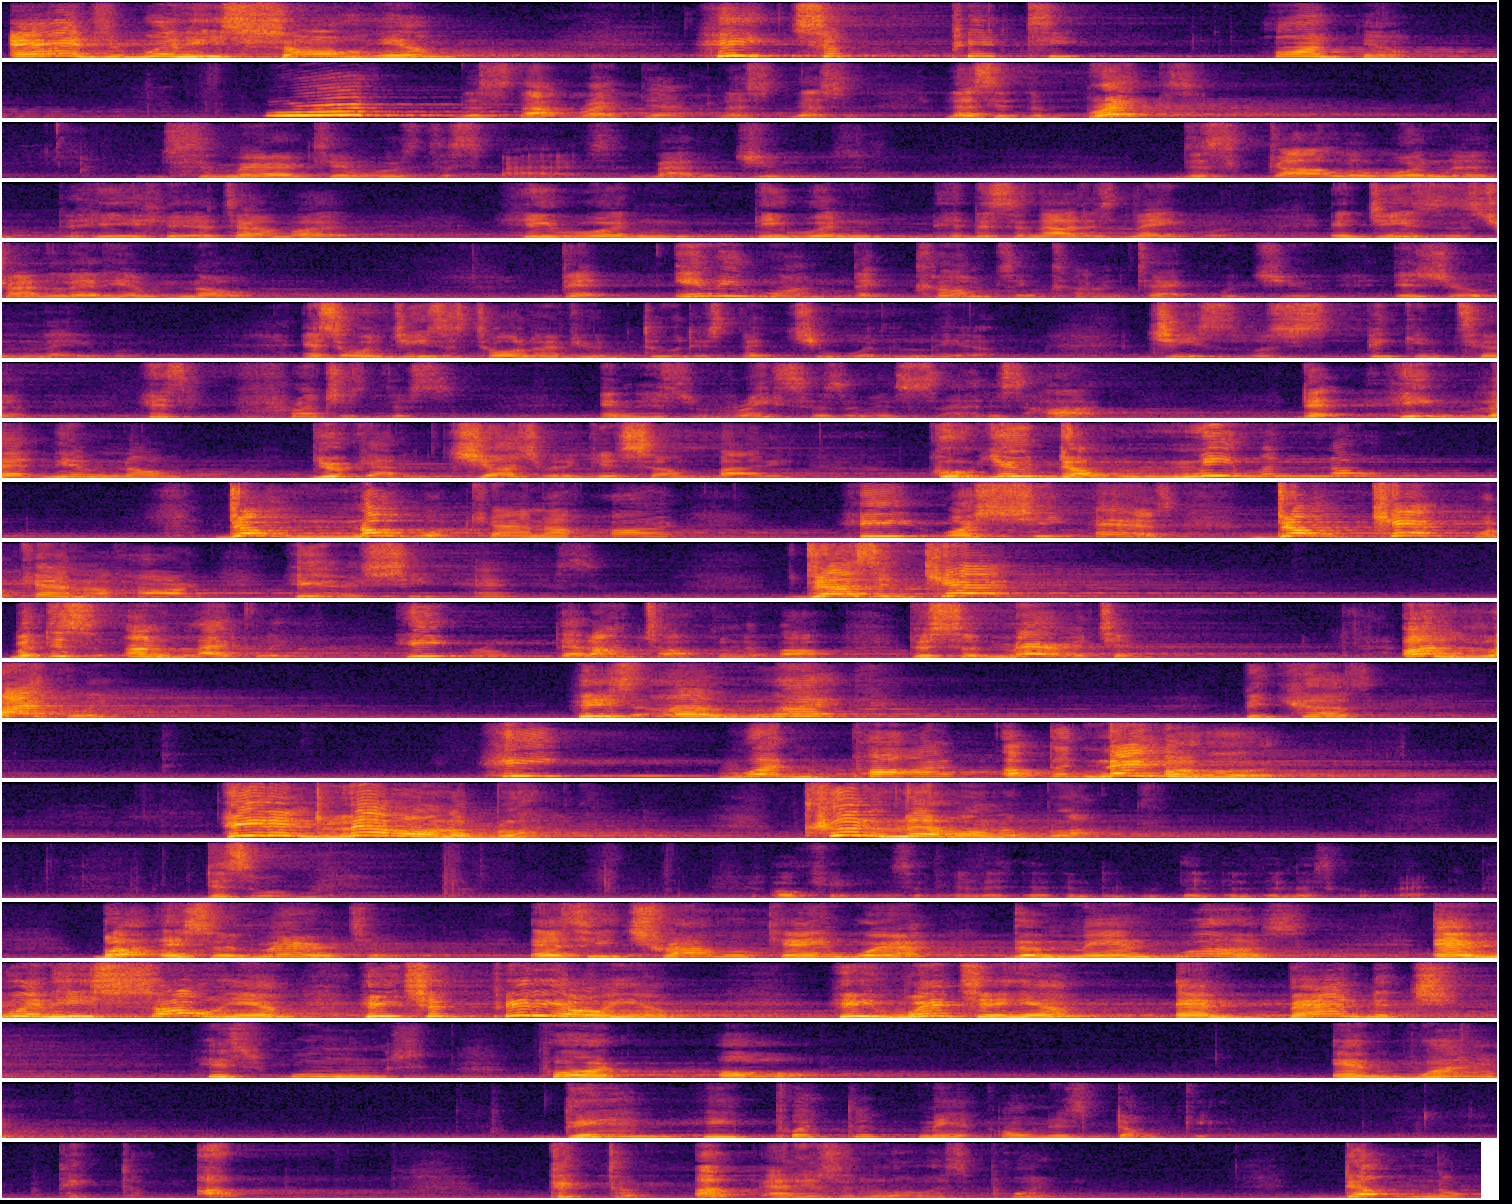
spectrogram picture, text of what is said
And when he saw him, he took pity on him. Let's stop right there. Let's let's let's hit the brakes. Samaritan was despised by the Jews. This scholar wouldn't have he here talking about he wouldn't he wouldn't this is not his neighbor. And Jesus is trying to let him know that anyone that comes in contact with you is your neighbor. And so when Jesus told him, if you do this, that you would live, Jesus was speaking to his prejudice and his racism inside his heart. That he letting him know you got a judgment against somebody who you don't even know. Don't know what kind of heart he or she has. Don't care what kind of heart he or she has. Doesn't care. But this unlikely hero that I'm talking about, the Samaritan, unlikely, he's unlike because he wasn't part of the neighborhood. He didn't live on the block, couldn't live on the block. This is what we, okay, so, and, and, and, and let's go back. But a Samaritan, as he traveled, came where the man was. And when he saw him, he took pity on him. He went to him and bandaged his wounds, poured oil and wine. Then he put the man on his donkey, picked him up, picked him up at his lowest point. Don't know.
